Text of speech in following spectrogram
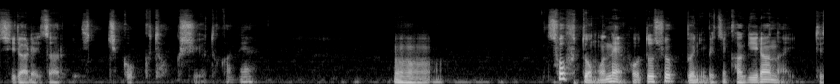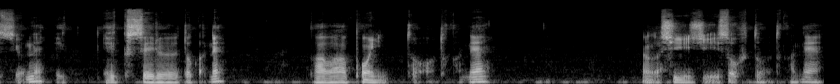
知られざるヒッチコック特集とかね。うん。ソフトもね、フォトショップに別に限らないですよね。エクセルとかね。パワーポイントとかね。なんか CG ソフトとかね。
